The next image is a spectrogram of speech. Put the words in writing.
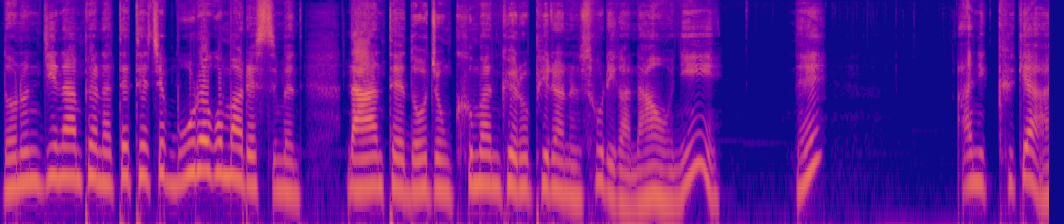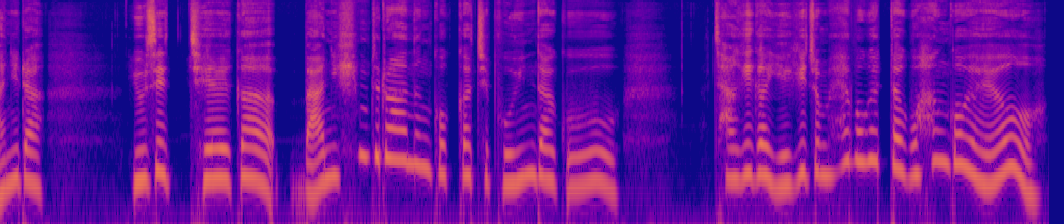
너는 네 남편한테 대체 뭐라고 말했으면 나한테 너 좀 그만 괴롭히라는 소리가 나오니? 네? 아니 그게 아니라 요새 제가 많이 힘들어하는 것 같이 보인다고 자기가 얘기 좀 해보겠다고 한 거예요.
